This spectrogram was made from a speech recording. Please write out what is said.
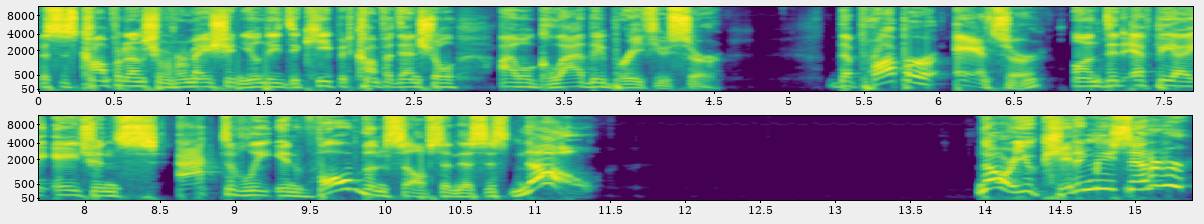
This is confidential information. You'll need to keep it confidential. I will gladly brief you, sir. The proper answer on did FBI agents actively involve themselves in this is no. No, are you kidding me, Senator?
